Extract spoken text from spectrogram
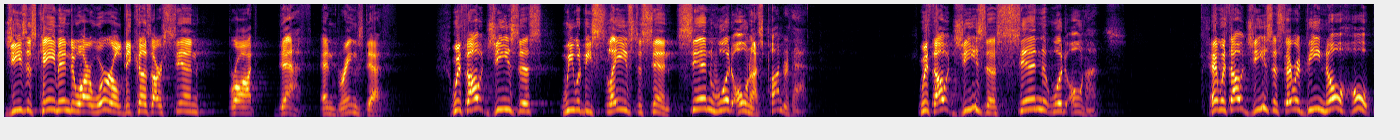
Jesus came into our world because our sin brought death and brings death. Without Jesus, we would be slaves to sin. Sin would own us. Ponder that. Without Jesus, sin would own us. And without Jesus, there would be no hope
